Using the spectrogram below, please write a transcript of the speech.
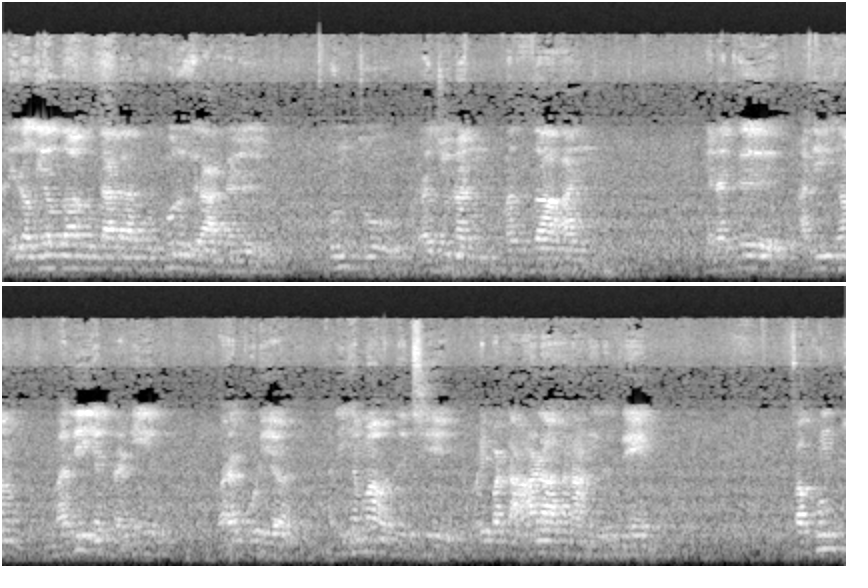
அலி ரதி அல்லாஹு தாலானும் கூறுகிறார்கள் குந்து ரஜுனன் மந்தாஹன் எனக்கு அதிகம் மதி என்ற நீர் வரக்கூடிய அதிகமா வந்துச்சு அப்படிப்பட்ட ஆளாக நான் இருந்தேன் فكنت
